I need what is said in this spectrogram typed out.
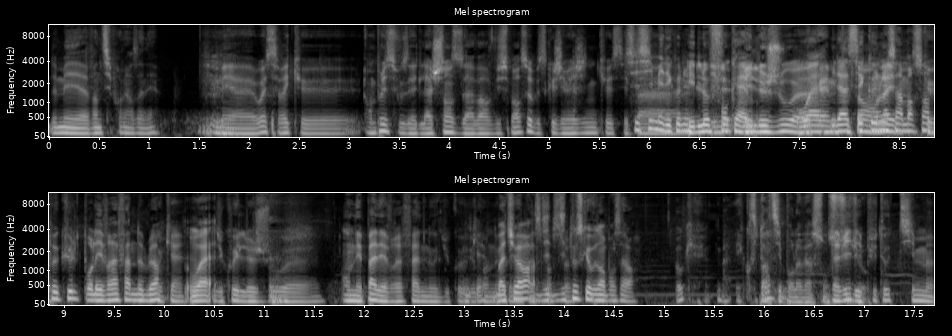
de mes euh, 26 premières années. Mais euh, ouais, c'est vrai que. En plus, vous avez de la chance d'avoir vu ce morceau parce que j'imagine que c'est. Si, pas- si, mais il est connu. Ils le font quand mais même. Ils le jouent. euh, ouais, quand même il est assez connu, c'est un morceau un peu culte pour les vrais fans de Blur. Ok. Ouais. Du coup, ils le jouent. euh, On n'est pas des vrais fans, nous, du coup. Ok. vu qu'on ne Bah, tu vas voir, dites-nous ce que vous en pensez alors. Ok. Bah, C'est écoute, parti pour la version David studio. est plutôt team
